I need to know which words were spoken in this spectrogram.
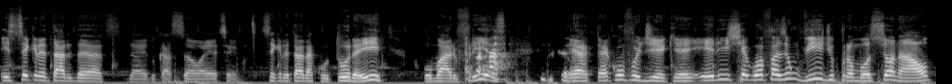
esse secretário da, da educação, esse secretário da cultura aí, o Mário Frias, é, até confundi aqui, ele chegou a fazer um vídeo promocional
